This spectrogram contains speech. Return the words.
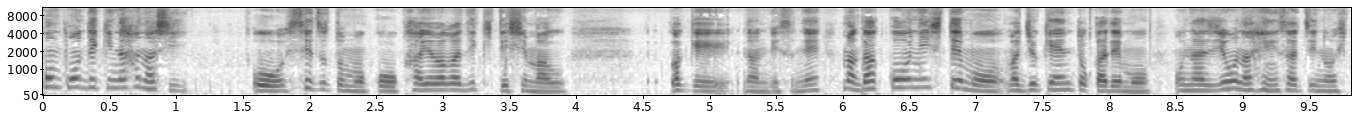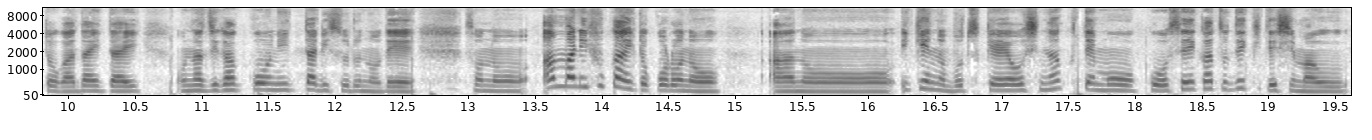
根本的な話をせずともこう会話ができてしまうわけなんですね。まあ学校にしても、まあ、受験とかでも同じような偏差値の人が大体同じ学校に行ったりするので、その、あんまり深いところの、あの意見のぶつけをしなくても、こう生活できてしまう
